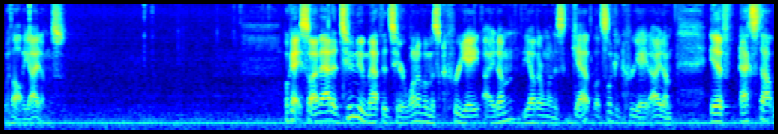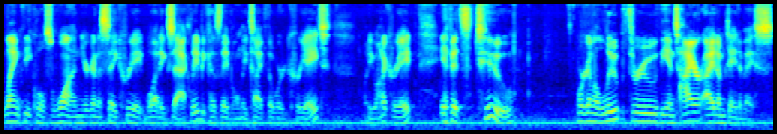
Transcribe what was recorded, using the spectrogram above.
with all the items. Okay, so I've added two new methods here. One of them is create item. The other one is get. Let's look at create item. If x.length equals 1, you're going to say create what exactly because they've only typed the word create. What do you want to create? If it's 2, we're going to loop through the entire item database.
